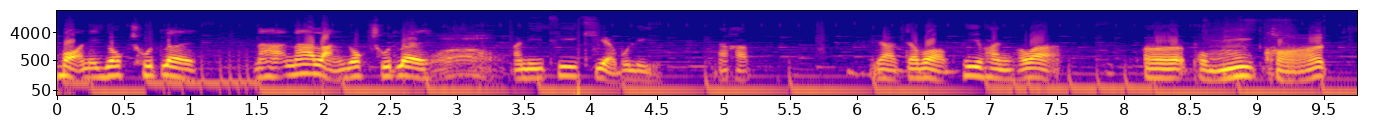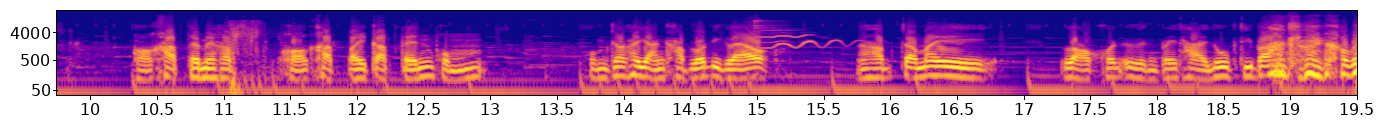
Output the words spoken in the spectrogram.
เบาะเนี่ยยกชุดเลย นะฮะหน้าหลังยกชุดเลย อันนี้ที่เขี่ยบุหรี่นะครับ อยากจะบอกพี่พันธุ์เขาว่า เออผมขอ ขอขับได้ไหมครับ ขอขับไปกลับเต็นท์ผม ผมจะขยันขับรถอีกแล้วนะครับ จะไม่หลอกคนอื่นไปถ่ายรูปที่บ้านเลยเขาไป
